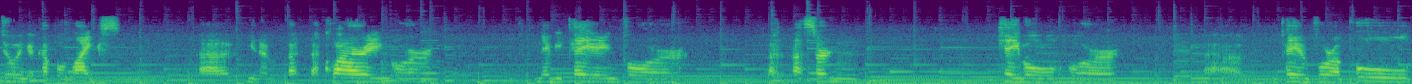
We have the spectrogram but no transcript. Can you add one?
doing a couple likes, uh, you know, acquiring or maybe paying for a, a certain cable or uh, paying for a pool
